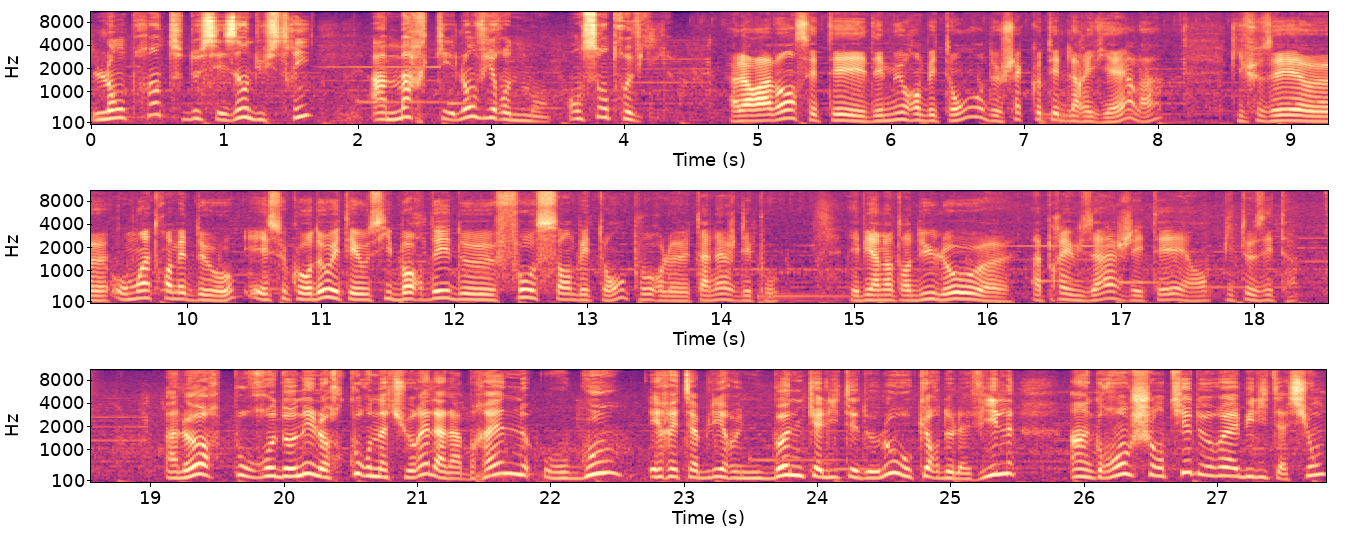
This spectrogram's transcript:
l'empreinte de ces industries a marqué l'environnement en centre-ville. Alors avant, c'était des murs en béton de chaque côté de la rivière, là, qui faisaient euh, au moins 3 mètres de haut. Et ce cours d'eau était aussi bordé de fosses en béton pour le tannage des pots. Et bien entendu, l'eau, euh, après usage, était en piteux état. Alors, pour redonner leur cours naturel à la Brenne, au goût et rétablir une bonne qualité de l'eau au cœur de la ville, un grand chantier de réhabilitation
